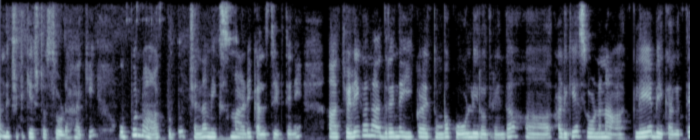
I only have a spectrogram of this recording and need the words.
ಒಂದು ಚಿಟಿಕೆಯಷ್ಟು ಸೋಡಾ ಹಾಕಿ ಉಪ್ಪನ್ನು ಹಾಕ್ಬಿಟ್ಟು ಚೆನ್ನಾಗಿ ಮಿಕ್ಸ್ ಮಾಡಿ ಕಲಸಿಡ್ತೀನಿ. ಚಳಿಗಾಲ ಆದ್ದರಿಂದ ಈ ಕಡೆ ತುಂಬ ಕೋಲ್ಡ್ ಇರೋದ್ರಿಂದ ಅಡುಗೆ ಸೋಡನ ಹಾಕಲೇಬೇಕಾಗುತ್ತೆ.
